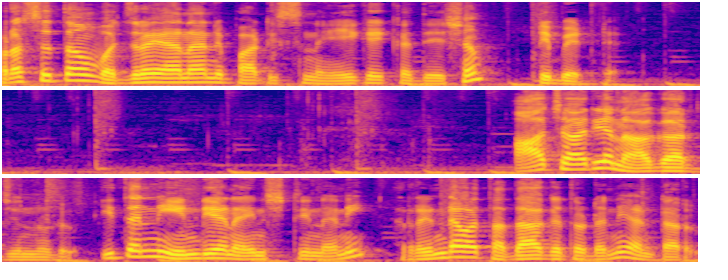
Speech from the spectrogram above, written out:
ప్రస్తుతం వజ్రయానాన్ని పాటిస్తున్న ఏకైక దేశం టిబెట్. ఆచార్య నాగార్జునుడు. ఇతన్ని ఇండియన్ ఐన్స్టీన్ అని రెండవ తథాగతుడని అంటారు.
